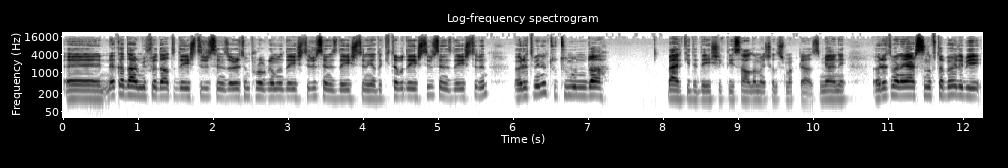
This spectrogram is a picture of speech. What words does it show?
e, ne kadar müfredatı değiştirirseniz, öğretim programını değiştirirseniz değiştirin ya da kitabı değiştirirseniz değiştirin, öğretmenin tutumunda belki de değişikliği sağlamaya çalışmak lazım. Yani öğretmen eğer sınıfta böyle bir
